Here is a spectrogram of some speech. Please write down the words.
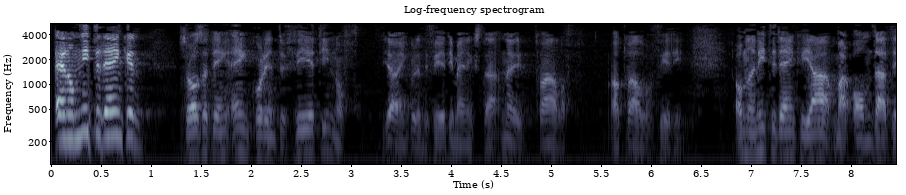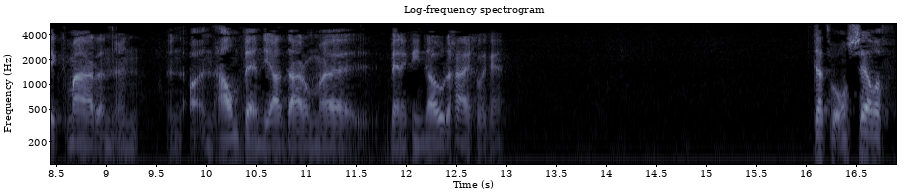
En om niet te denken, zoals het in 1 Korinthe 14, of ja, 1 Korinthe 14 meen ik staat, nee, 12, al 12 of 14. Om dan niet te denken, ja, maar omdat ik maar een, een, een, een hand ben, ja, daarom uh, ben ik niet nodig eigenlijk, hè. Dat we onszelf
